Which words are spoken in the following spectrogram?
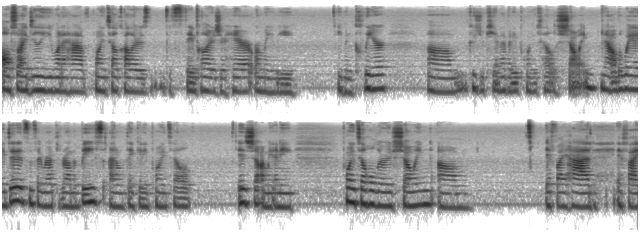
Also, ideally, you want to have ponytail colors the same color as your hair, or maybe even clear because um, you can't have any ponytails showing. Now, the way I did it, since I wrapped it around the base, I don't think any ponytail is show. I mean, any ponytail holder is showing. Um, if I had, if I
